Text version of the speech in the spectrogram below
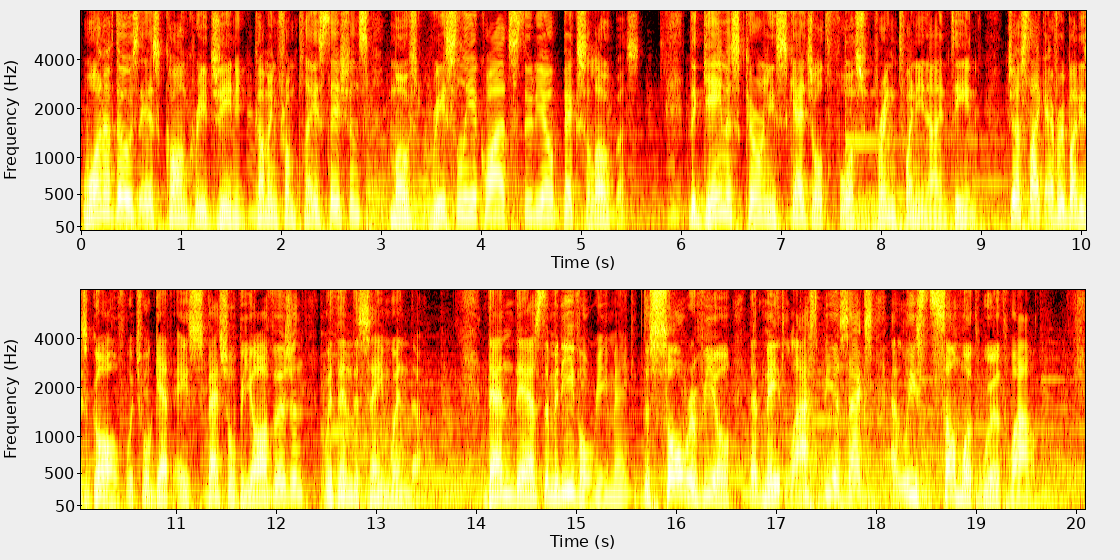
One of those is Concrete Genie, coming from PlayStation's most recently acquired studio Pixelopus. The game is currently scheduled for spring 2019, just like Everybody's Golf, which will get a special VR version within the same window. Then there's the MediEvil remake, the sole reveal that made last PSX at least somewhat worthwhile.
